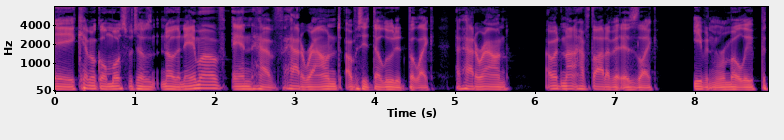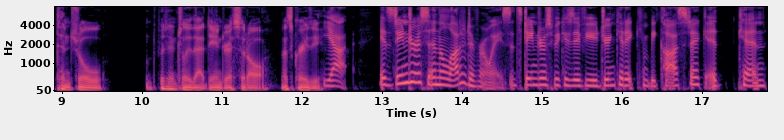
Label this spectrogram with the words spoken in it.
a chemical most of us know the name of and have had around. Obviously, diluted, but like have had around. I would not have thought of it as like even remotely potential, potentially that dangerous at all. That's crazy. Yeah. It's dangerous in a lot of different ways. It's dangerous because if you drink it, it can be caustic. It can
